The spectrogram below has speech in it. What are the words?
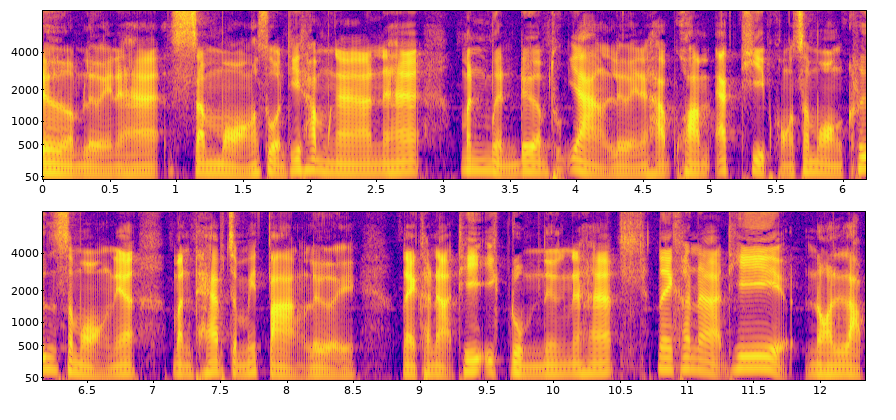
เดิมเลยนะฮะสมองส่วนที่ทำงานนะฮะมันเหมือนเดิมทุกอย่างเลยนะครับความ active ของสมองคลื่นสมองเนี่ยมันแทบจะไม่ต่างเลย ในขณะที่อีกกลุ่มหนึ่งนะฮะในขณะที่นอนหลับ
